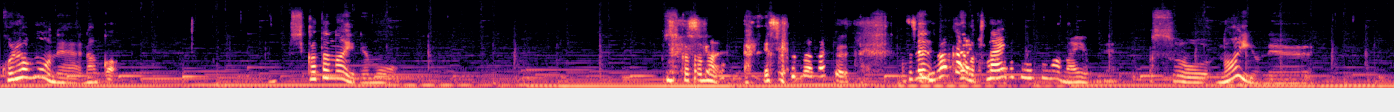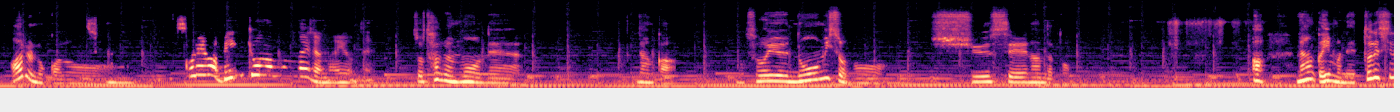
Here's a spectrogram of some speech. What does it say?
これはもうねなんか仕方ないねもう仕方ない。仕方なく。私今からの伝える方法はないよね。そうないよね。あるのかな？それは勉強の問題じゃないよね。そう多分もうねなんかそういう脳みその修正なんだと。思うあなんか今ネットで調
